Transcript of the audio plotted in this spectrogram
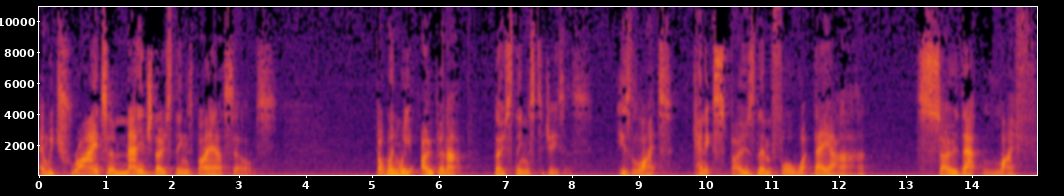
and we try to manage those things by ourselves. But when we open up those things to Jesus, His light can expose them for what they are so that life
